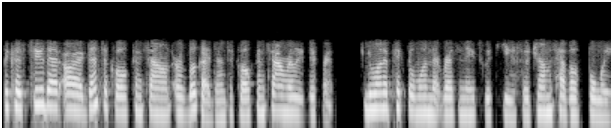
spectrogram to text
because two that are identical can sound or look identical can sound really different. You want to pick the one that resonates with you. So drums have a voice.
